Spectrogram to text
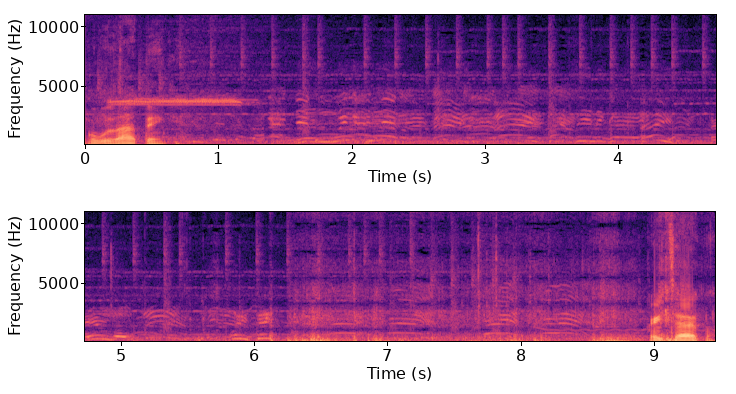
What was I thinking? Great tackle.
